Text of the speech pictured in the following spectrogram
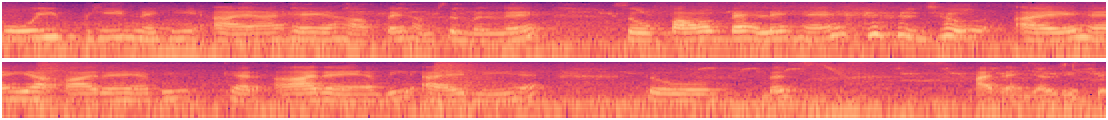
कोई भी नहीं आया है यहाँ पे हमसे मिलने। सो so, पापा पहले हैं जो आए हैं या आ रहे हैं अभी खैर आ रहे हैं अभी आए नहीं हैं। तो बस आ जाए जल्दी से।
